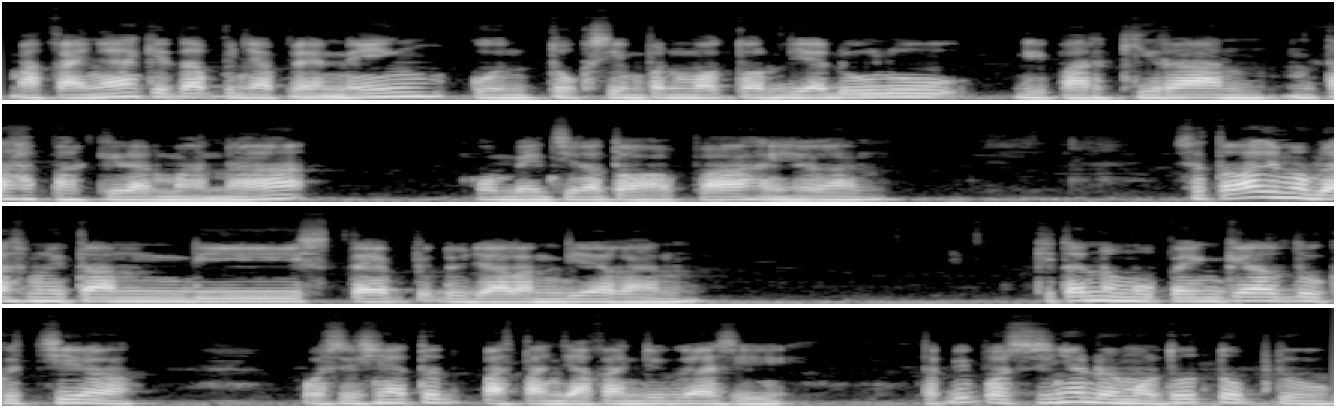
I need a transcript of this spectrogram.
Makanya kita punya planning untuk simpen motor dia dulu di parkiran, entah parkiran mana, pom bensin atau apa, ya kan. Setelah 15 menitan di step itu jalan dia kan, kita nemu bengkel tuh kecil. Posisinya tuh pas tanjakan juga sih. Tapi posisinya udah mau tutup tuh.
